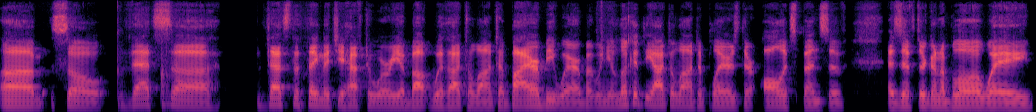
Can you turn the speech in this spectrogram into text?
Um, so that's uh, that's the thing that you have to worry about with Atalanta. Buyer beware. But when you look at the Atalanta players, they're all expensive, as if they're going to blow away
